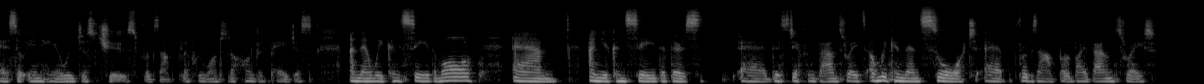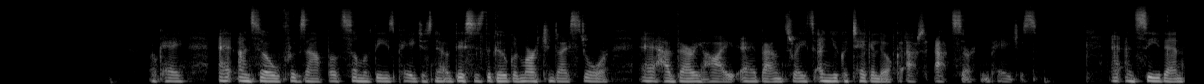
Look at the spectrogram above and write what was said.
Uh, so in here we just choose, for example, if we wanted 100 pages, and then we can see them all. Um, and you can see that there's uh, there's different bounce rates, and we can then sort, uh, for example, by bounce rate. Okay, uh, and so for example, some of these pages now, this is the Google Merchandise Store, uh, have very high uh, bounce rates, and you could take a look at at certain pages and see then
